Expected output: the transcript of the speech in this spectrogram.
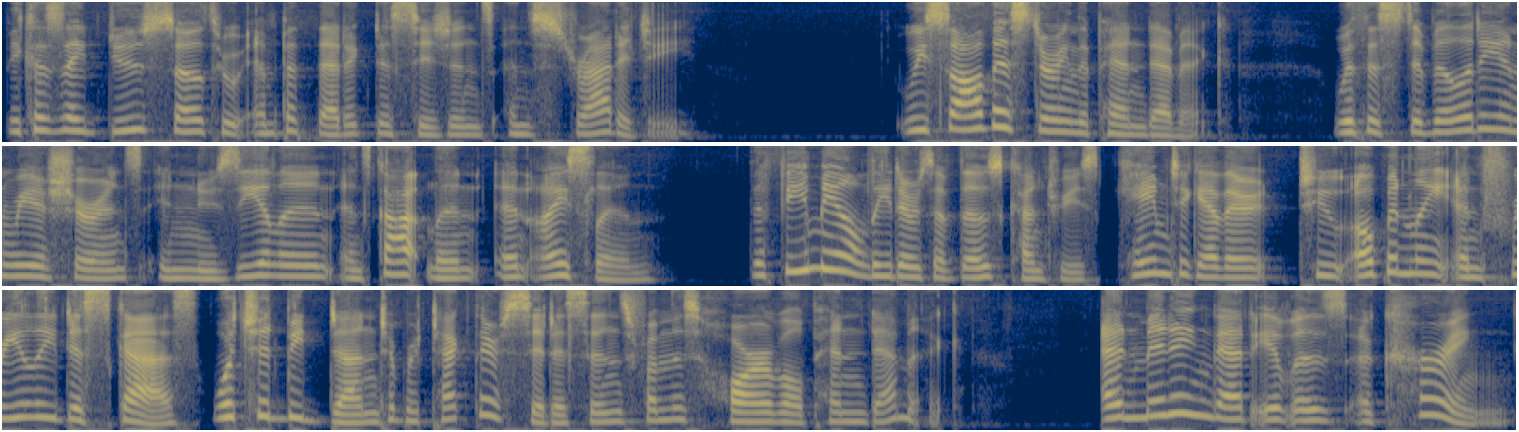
because they do so through empathetic decisions and strategy. We saw this during the pandemic with the stability and reassurance in New Zealand and Scotland and Iceland, the female leaders of those countries came together to openly and freely discuss what should be done to protect their citizens from this horrible pandemic. Admitting that it was occurring,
